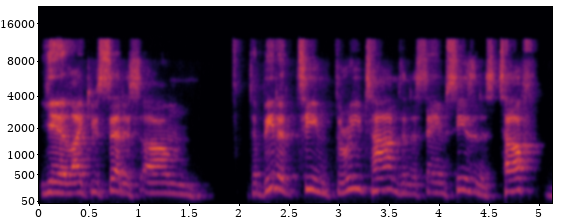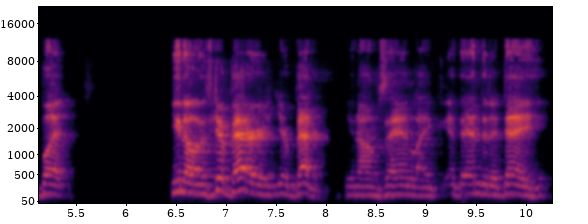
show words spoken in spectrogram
yeah, like you said, it's um to beat a team three times in the same season is tough, but you know, if you're better, you're better. You know what I'm saying? Like at the end of the day,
